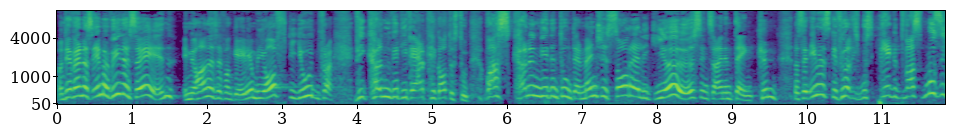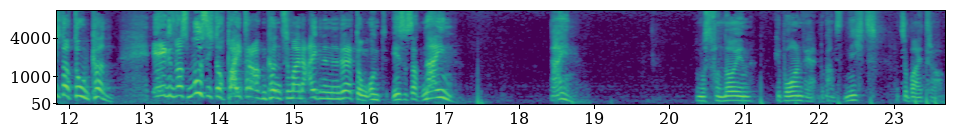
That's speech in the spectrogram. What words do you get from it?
Und wir werden das immer wieder sehen im Johannesevangelium, wie oft die Juden fragen, wie können wir die Werke Gottes tun? Was können wir denn tun? Der Mensch ist so religiös in seinem Denken, dass er immer das Gefühl hat, ich muss irgendwas muss ich doch tun können. Irgendwas muss ich doch beitragen können zu meiner eigenen Rettung. Und Jesus sagt, nein, nein. Du musst von neuem geboren werden. Du kannst nichts dazu beitragen.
